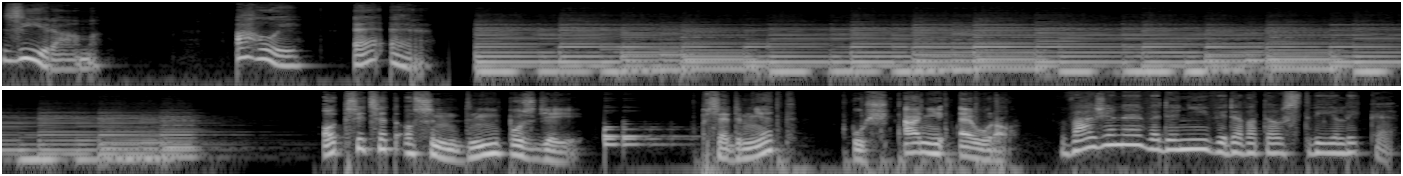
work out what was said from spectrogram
Zírám. Ahoj, ER. O 38 dní později. Předmět už ani euro. Vážené vedení vydavatelství Like.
